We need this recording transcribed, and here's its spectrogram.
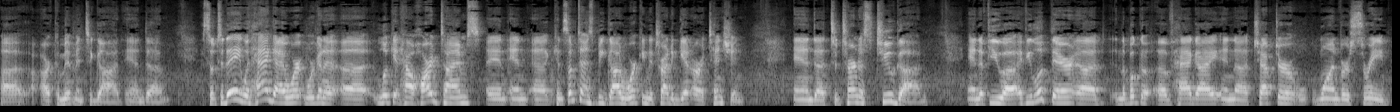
uh, our commitment to God. And uh, so today with Haggai, we're we're going to uh, look at how hard times and and can sometimes be God working to try to get our attention and to turn us to God. And if you uh, if you look there uh, in the book of Haggai in uh, chapter one verse three,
